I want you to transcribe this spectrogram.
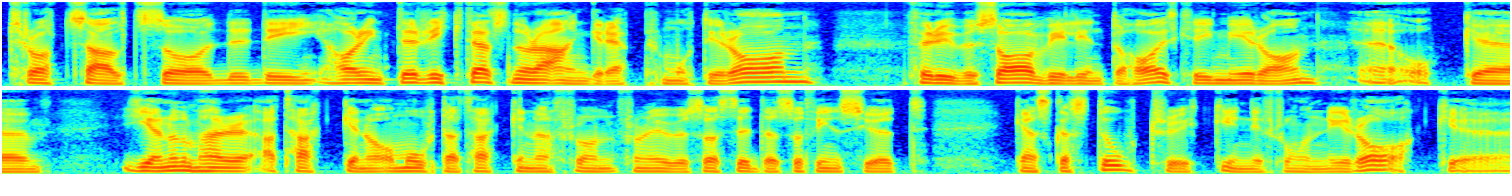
trots allt så det, det har inte riktats några angrepp mot Iran. För USA vill inte ha ett krig med Iran. Eh, och eh, genom de här attackerna och motattackerna från, från USAs sida så finns ju ett ganska stort tryck inifrån Irak eh,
